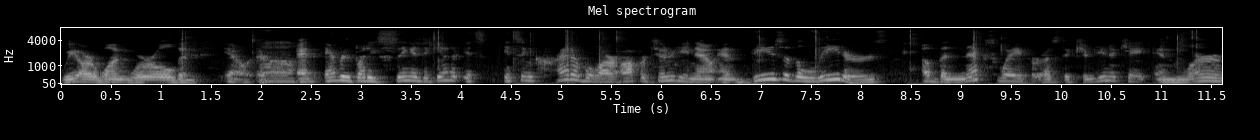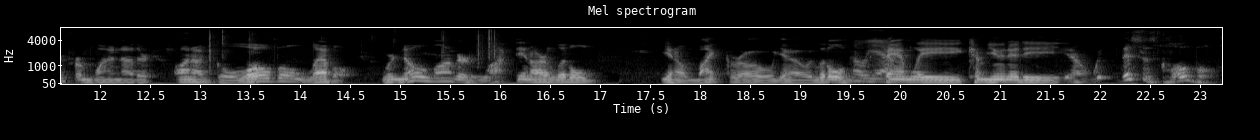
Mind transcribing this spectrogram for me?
we are one world and, you know, oh. and everybody's singing together. It's, it's incredible our opportunity now. And these are the leaders of the next way for us to communicate and learn from one another on a global level. We're no longer locked in our little you know, micro, you know, little oh, yeah. family community. You know, we, this is global.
